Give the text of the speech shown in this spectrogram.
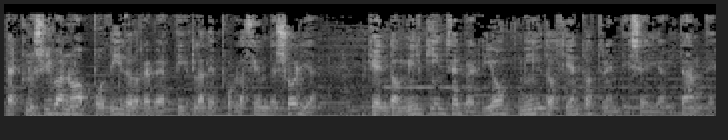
La exclusiva no ha podido revertir la despoblación de Soria, que en 2015 perdió 1.236 habitantes,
